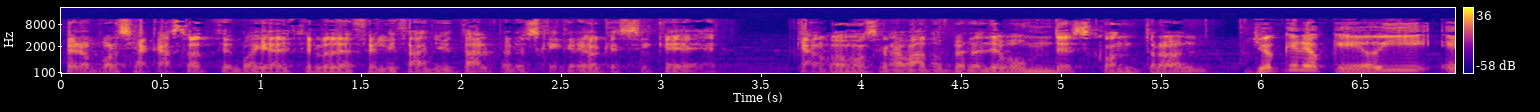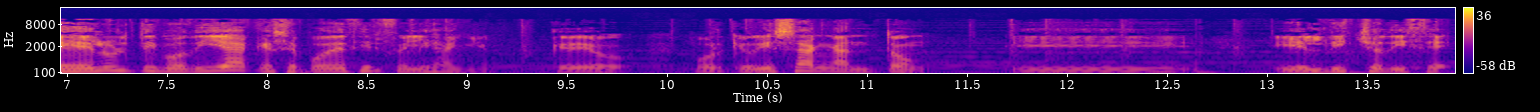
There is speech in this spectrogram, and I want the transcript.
pero por si acaso te voy a decir lo de feliz año y tal, pero es que creo que sí que, que algo hemos grabado, pero llevo un descontrol. Yo creo que hoy es el último día que se puede decir feliz año, creo, porque hoy es San Antón y, y el dicho dice,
